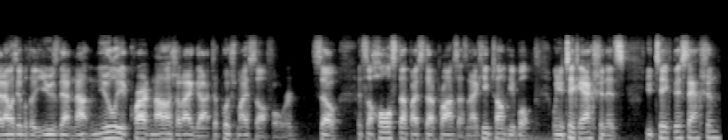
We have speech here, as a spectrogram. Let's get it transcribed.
then I was able to use that not newly acquired knowledge that I got to push myself forward. So it's a whole step by step process, and I keep telling people when you take action, it's you take this action,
